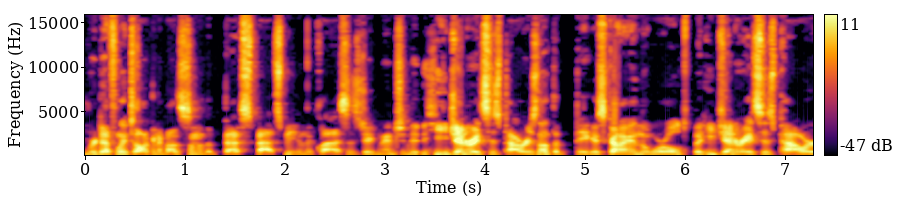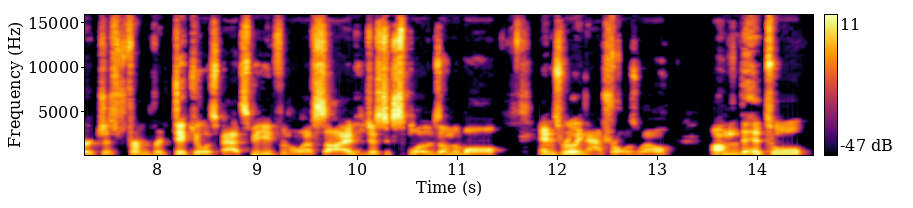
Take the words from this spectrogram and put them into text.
we're definitely talking about some of the best bat speed in the class, as Jake mentioned. He generates his power. He's not the biggest guy in the world, but he generates his power just from ridiculous bat speed from the left side. He just explodes on the ball, and it's really natural as well. Um, the hit tool,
